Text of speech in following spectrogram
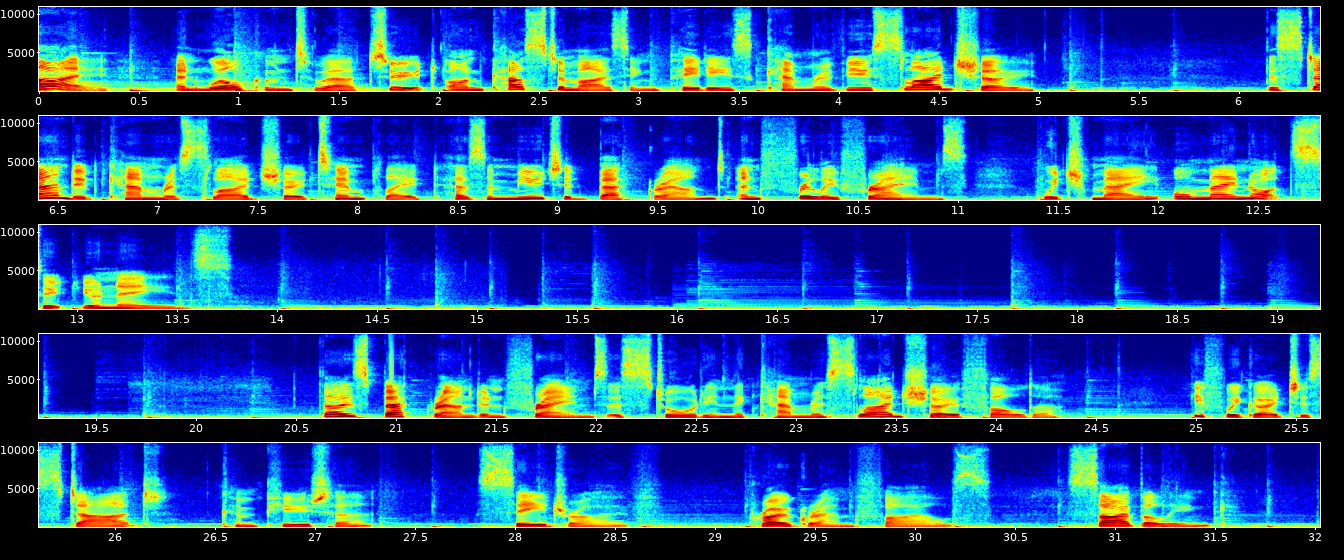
Hi, and welcome to our toot on customising PD's Camera View slideshow. The standard camera slideshow template has a muted background and frilly frames, which may or may not suit your needs. Those background and frames are stored in the Camera Slideshow folder. If we go to Start, Computer, C Drive, Program Files, Cyberlink,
